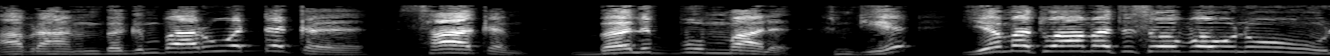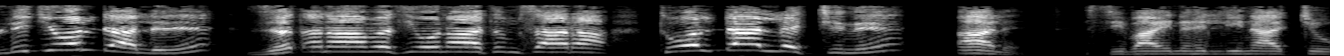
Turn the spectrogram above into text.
አብርሃምም በግንባሩ ወደቀ ሳቅም በልቡም አለ። እንዴ የመቶ ዓመት ሰው በውኑ ልጅ ይወልዳልን? ዘጠና ዓመት የሆናትም ሳራ ትወልዳለችን? አለ። እስቲ በዐይነ ህሊናችሁ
